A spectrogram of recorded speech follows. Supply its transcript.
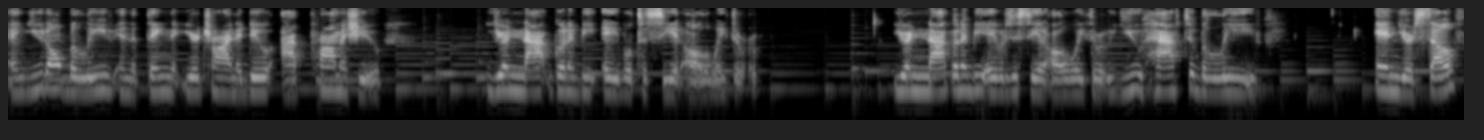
and you don't believe in the thing that you're trying to do, I promise you, you're not going to be able to see it all the way through. You're not going to be able to see it all the way through. You have to believe in yourself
